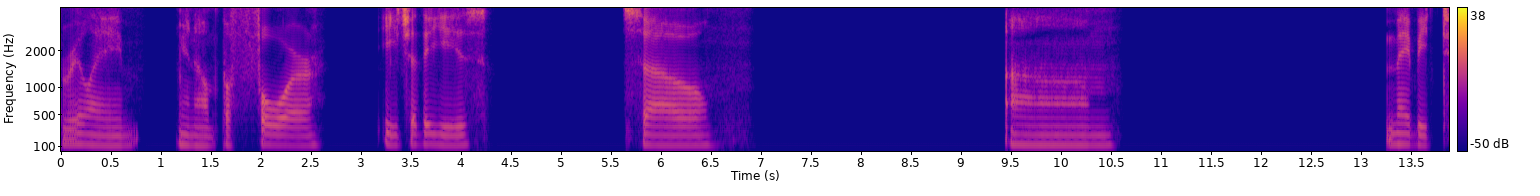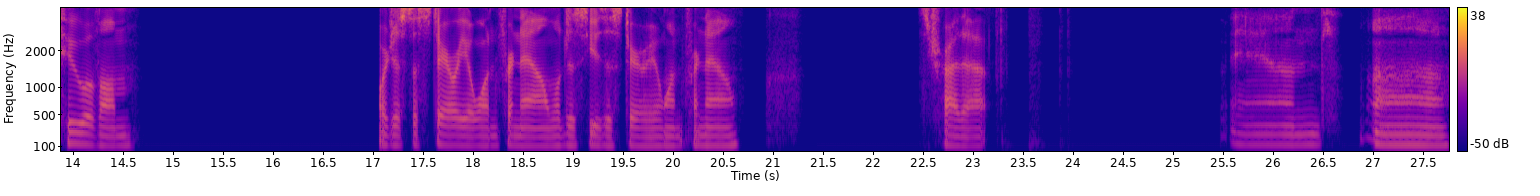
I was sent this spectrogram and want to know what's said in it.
really you know, before each of these. So, um, maybe two of them, or just a stereo one for now. We'll just use a stereo one for now. Let's try that. And, uh,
